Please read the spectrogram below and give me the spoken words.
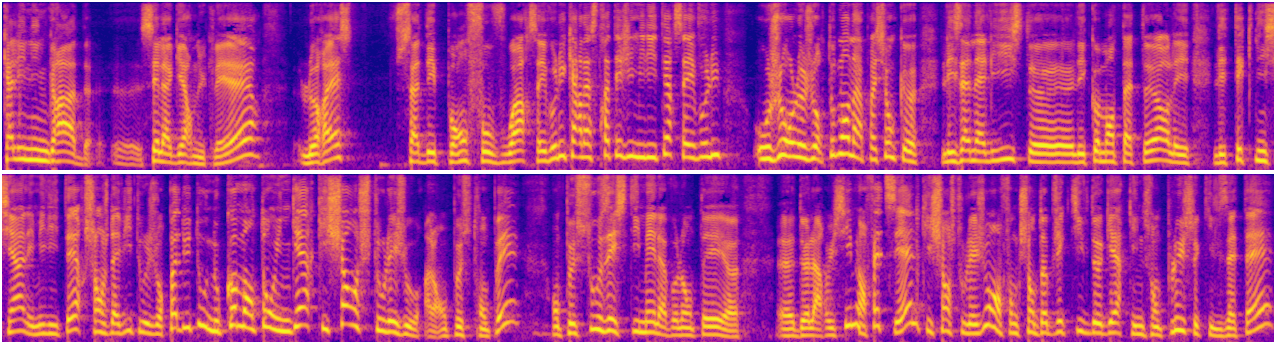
Kaliningrad, c'est la guerre nucléaire. Le reste, ça dépend, faut voir, ça évolue, car la stratégie militaire, ça évolue au jour le jour. Tout le monde a l'impression que les analystes, euh, les commentateurs, les, les, techniciens, les militaires changent d'avis tous les jours. Pas du tout. Nous commentons une guerre qui change tous les jours. Alors on peut se tromper, on peut sous-estimer la volonté euh, de la Russie, mais en fait c'est elle qui change tous les jours en fonction d'objectifs de guerre qui ne sont plus ce qu'ils étaient,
